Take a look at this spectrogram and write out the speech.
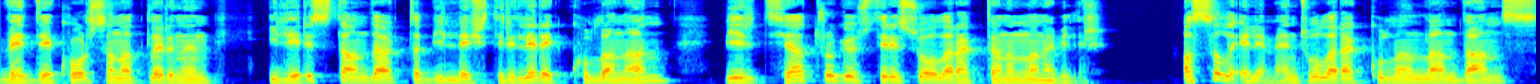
ve dekor sanatlarının ileri standartta birleştirilerek kullanan bir tiyatro gösterisi olarak tanımlanabilir. Asıl element olarak kullanılan dans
